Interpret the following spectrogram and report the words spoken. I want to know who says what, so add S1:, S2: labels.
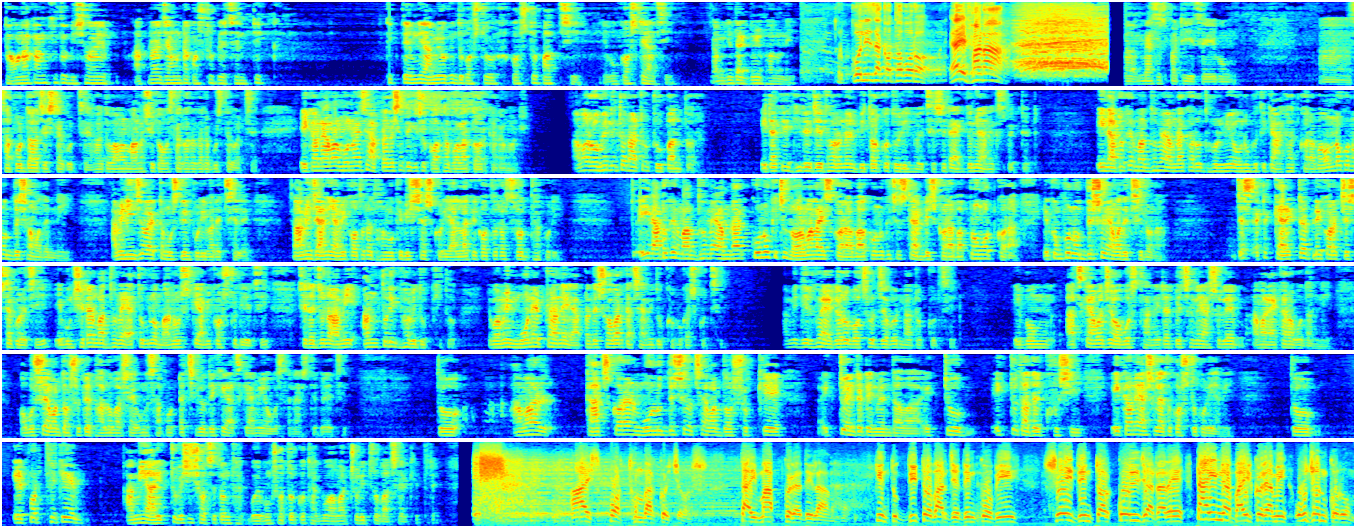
S1: একটা অনাকাঙ্ক্ষিত বিষয়ে আপনারা যেমনটা কষ্ট পেয়েছেন ঠিক ঠিক তেমনি আমিও কিন্তু কষ্ট কষ্ট পাচ্ছি এবং কষ্টে আছি। আমি কিন্তু একদমই ভালো নেই।
S2: তোর কলিজা কথা বড়? এই ফাড়া!
S1: মেসেজ পাঠিয়েছে এবং সাপোর্ট দেওয়ার চেষ্টা করছে। হয়তো আমার মানসিক অবস্থার কথা তারা বুঝতে পারছে। এই কারণে আমার মনে হয়েছে আপনাদের সাথে কিছু কথা বলা দরকার আমার। আমার অভিনীত নাটক রূপান্তর। এটাকে ঘিরে যে ধরনের বিতর্ক তৈরি হয়েছে, সেটা একদমই আনএক্সপেক্টেড এই নাটকের মাধ্যমে আমরা কারও ধর্মীয় অনুভূতিকে আঘাত করা বা অন্য কোনো উদ্দেশ্য আমাদের নেই। আমি নিজেও একটা মুসলিম পরিবারের ছেলে। আমি জানি আমি কতটা ধর্মকে বিশ্বাস করি, আল্লাহকে কতটা শ্রদ্ধা করি। তো এই নাটকের মাধ্যমে আমরা কোনো কিছু নর্মালাইজ করা বা কোনো কিছু স্ট্যাবলিশ করা বা প্রমোট করা, এরকম কোনো উদ্দেশ্যই আমাদের ছিল না। জাস্ট একটা ক্যারেক্টার প্লে করার চেষ্টা করেছি এবং সেটার মাধ্যমে এতগুলো মানুষকে আমি কষ্ট দিয়েছি, সেটার জন্য আমি আন্তরিকভাবে দুঃখিত এবং আমি মনে প্রাণে আপনাদের সবার কাছে আমি দুঃখ প্রকাশ করছি। আমি দীর্ঘ এগারো বছর যাবৎ নাটক করছি এবং আজকে আমার যে অবস্থান, এটার পেছনে আসলে আমার একার অবদান নেই। অবশ্যই আমার দর্শকের ভালোবাসা এবং সাপোর্টটা ছিল দেখে আজকে আমি অবস্থানে আসতে পেরেছি। তো আমার কাজ করার মূল উদ্দেশ্য হচ্ছে আমার দর্শককে একটু এন্টারটেনমেন্ট দেওয়া, একটু একটু তাদের খুশি, এই কারণে আসলে এত কষ্ট করি আমি। তো এরপর থেকে আমি আরেকটু বেশি সচেতন থাকব এবং সতর্ক থাকব আমার চরিত্র বাছাইয়ের ক্ষেত্রে।
S3: আজ প্রথমবার কইছস, তাই মাফ করে দিলাম। কিন্তু দ্বিতীয়বার যেদিন কবি, সেই দিন তোর কলজাটারে তাই না বাইর করে আমি ওজন করুম।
